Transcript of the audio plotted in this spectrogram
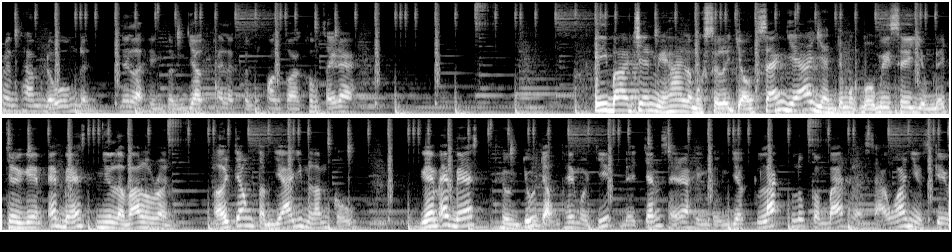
frame time đủ ổn định nên là hiện tượng giật hay là cận hoàn toàn không xảy ra. I3 Gen 12 là một sự lựa chọn sáng giá dành cho một bộ PC dùng để chơi game FPS như là Valorant, ở trong tầm giá dưới 15 cũ Game FPS thường chú trọng thêm một chip để tránh xảy ra hiện tượng giật lắc lúc combat hay là xả quá nhiều skill.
